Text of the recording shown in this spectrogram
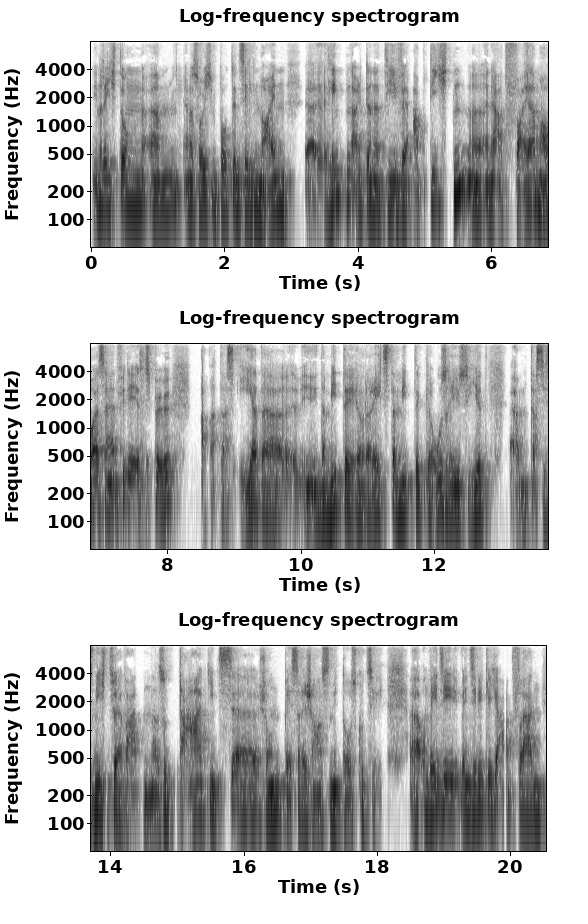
in Richtung ähm, einer solchen potenziellen neuen linken Alternative abdichten, eine Art Feuermauer sein für die SPÖ. Aber dass er da in der Mitte oder rechts der Mitte groß reüssiert, ähm, das ist nicht zu erwarten. Also da gibt's äh, schon bessere Chancen mit Doskozil. Äh, und wenn Sie, wenn Sie wirklich abfragen,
